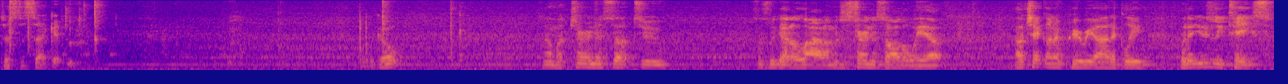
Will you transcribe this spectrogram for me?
Just a second. We go. I'm gonna turn this up to, since we got a lot, I'm gonna just turn this all the way up. I'll check on it periodically, but it usually takes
